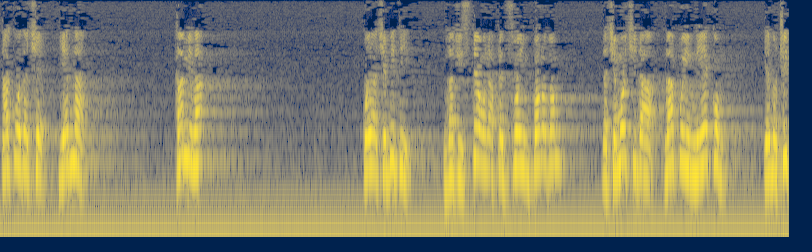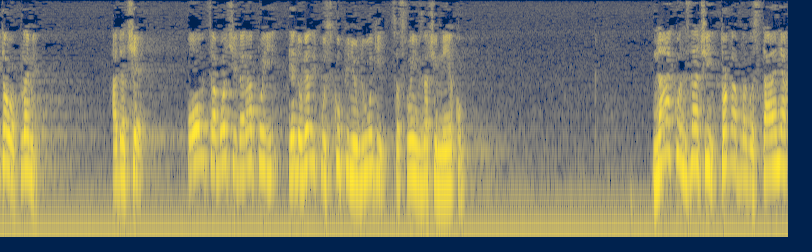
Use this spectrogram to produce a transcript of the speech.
tako da će jedna kamila koja će biti znači steona pred svojim porodom da će moći da napoji mlijekom jedno čitavo pleme, a da će ovca moći da napoji jednu veliku skupinju ljudi sa svojim, znači, mlijekom. Nakon, znači, toga blagostanja,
